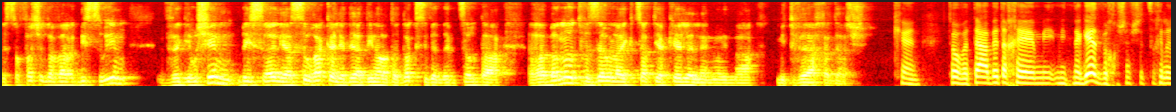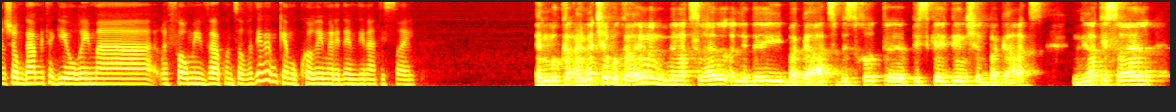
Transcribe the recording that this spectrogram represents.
בסופו של דבר נישואים וגירושים בישראל יעשו רק על ידי הדין האורתודוקסי ובאמצעות הרבנות וזה אולי קצת יקל עלינו עם המתווה החדש. כן, טוב אתה בטח אה, מתנגד וחושב שצריך לרשום גם את הגיורים הרפורמיים והקונסרבטיביים כמוכרים על ידי מדינת ישראל. הם מוכ... האמת שהם מוכרים במדינת ישראל על ידי בג"ץ, בזכות אה, פסקי דין של בג"ץ. מדינת ישראל אה,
